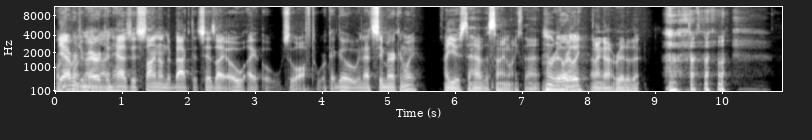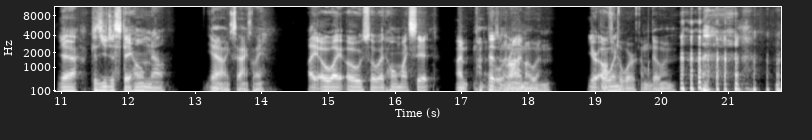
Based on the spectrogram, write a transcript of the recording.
The average 20.99. American has this sign on their back that says "I owe, I owe." So off to work I go, and that's the American way. I used to have a sign like that, really, Really? and I got rid of it. yeah, because you just stay home now. Yeah, exactly. I owe, I owe. So at home I sit. I'm Doesn't Owen, rhyme. I'm Owen. You're Off owing. to work. I'm going.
